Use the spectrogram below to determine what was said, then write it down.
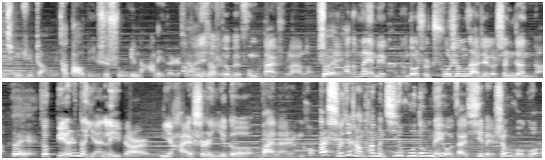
一个情绪张力。他到底是属于哪里的人？他很小就被父母带出来了，对甚至他的妹妹可能都是出生在这个深圳的。对就别人的眼里边，你还是一个外来人口，但实际上他们几乎都没有在西北生活过。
